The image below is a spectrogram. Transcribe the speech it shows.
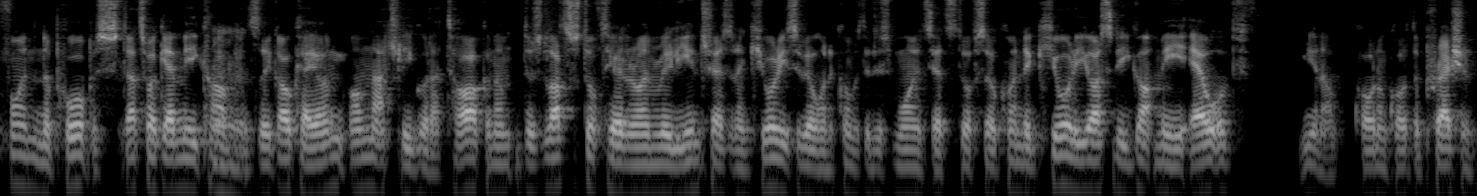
finding the purpose. That's what gave me mm-hmm. confidence. Mm-hmm. Like okay, I'm I'm naturally good at talking. I'm, there's lots of stuff here that I'm really interested and curious about when it comes to this mindset stuff. So kind of curiosity got me out of you know quote unquote depression.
